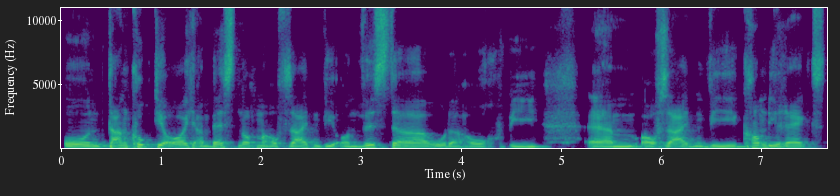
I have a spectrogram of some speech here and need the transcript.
Und dann guckt ihr euch am besten nochmal auf Seiten wie OnVista oder auch wie ähm, auf Seiten wie Comdirect,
